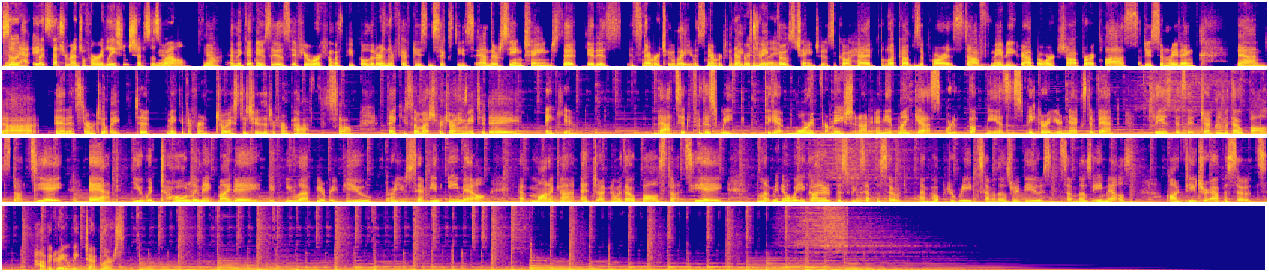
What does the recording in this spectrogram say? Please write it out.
So yeah. it's detrimental for relationships as yeah. well. Yeah. And the good news is if you're working with people that are in their 50s and 60s and they're seeing change, that it is, it's never too late. It's never too never late to make late. those changes. Go ahead, look up Zipporah's stuff, maybe grab a workshop or a class, do some reading and uh, and it's never too late to make a different choice, to choose a different path. So thank you so much for joining me today. Thank you. That's it for this week. To get more information on any of my guests or to book me as a speaker at your next event, please visit jugglingwithoutballs.ca. And you would totally make my day if you left me a review or you sent me an email at monica at jugglingwithoutballs.ca and let me know what you got out of this week's episode. I'm hoping to read some of those reviews and some of those emails on future episodes. Have a great week, jugglers.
